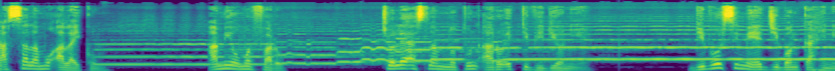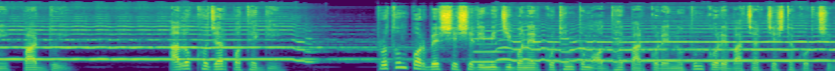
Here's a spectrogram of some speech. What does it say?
আসসালামু আলাইকুম। আমি ওমর ফারুক। চলে আসলাম নতুন আরও একটি ভিডিও নিয়ে। ডিভোর্সি মেয়ের জীবন কাহিনী, পার্ট দুই। আলো খোঁজার পথে গি প্রথম পর্বের শেষে রিমি জীবনের কঠিনতম অধ্যায় পার করে নতুন করে বাঁচার চেষ্টা করছিল।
